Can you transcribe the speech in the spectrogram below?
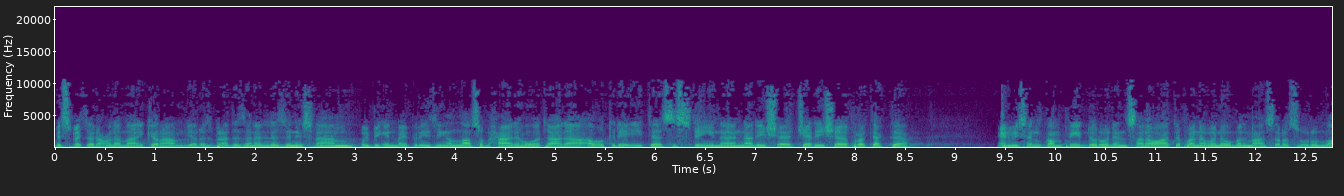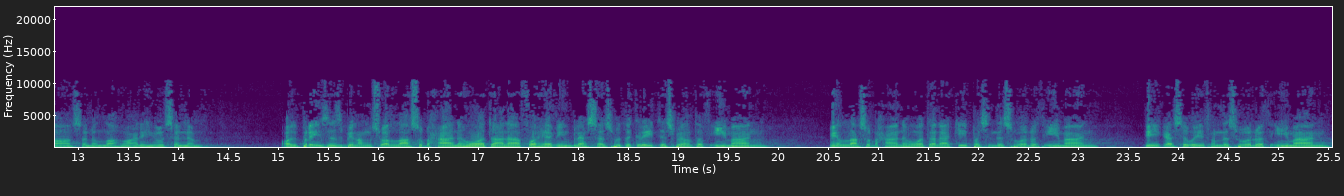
Respected ulama kiram, dearest brothers and elders in Islam, we begin by praising Allah subhanahu wa ta'ala, our creator, sustainer, nourisher, cherisher, protector. And we send complete durood and salawat upon our noble master Rasulullah sallallahu alayhi wa sallam. All praises belong to Allah subhanahu wa ta'ala for having blessed us with the greatest wealth of Iman. May Allah subhanahu wa ta'ala keep us in this world with Iman, take us away from this world with Iman,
